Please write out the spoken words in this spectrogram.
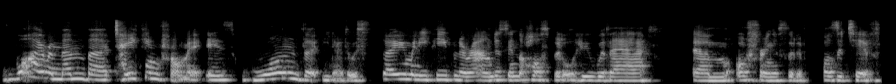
what I remember taking from it is one that, you know, there were so many people around us in the hospital who were there um, offering a sort of positive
